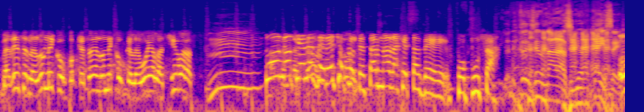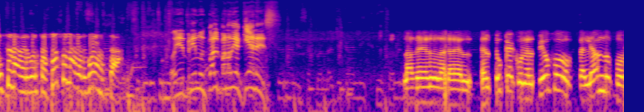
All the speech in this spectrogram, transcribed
Me dicen el único porque soy el único que le voy a las chivas. Tú no tienes derecho a protestar nada, jetas de popusa. Yo no estoy diciendo nada, señora, cállese. Es una vergüenza, sos una vergüenza. Oye, primo, ¿y cuál parodia quieres? La del el, el Tuca con el Piojo peleando por,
